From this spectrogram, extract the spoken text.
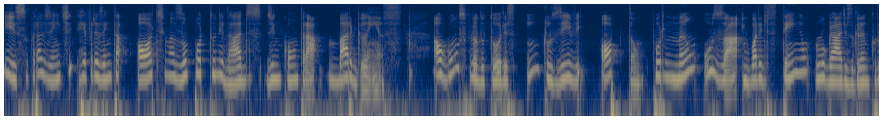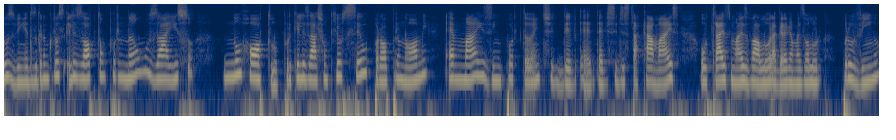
Isso para a gente representa ótimas oportunidades de encontrar barganhas. Alguns produtores, inclusive, optam por não usar, embora eles tenham lugares Gran Cruz, vinhedos Gran Cruz, eles optam por não usar isso no rótulo, porque eles acham que o seu próprio nome é mais importante, deve, é, deve se destacar mais ou traz mais valor, agrega mais valor para o vinho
